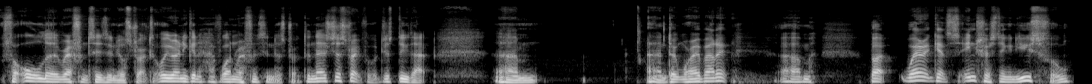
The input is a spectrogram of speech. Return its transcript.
for all the references in your struct, or you're only going to have one reference in your struct. And that's just straightforward. Just do that. Um, and don't worry about it. Um, but where it gets interesting and useful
